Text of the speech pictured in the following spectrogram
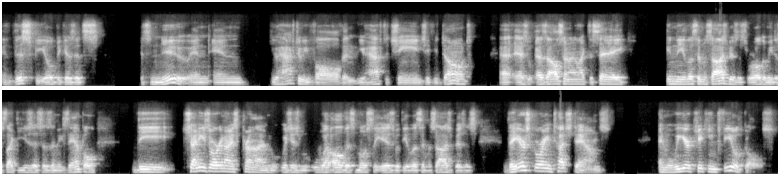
in this field because it's it's new and and you have to evolve and you have to change. If you don't, as as Alison and I like to say, in the illicit massage business world, and we just like to use this as an example, the Chinese organized crime, which is what all this mostly is with the illicit massage business, they are scoring touchdowns and we are kicking field goals.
